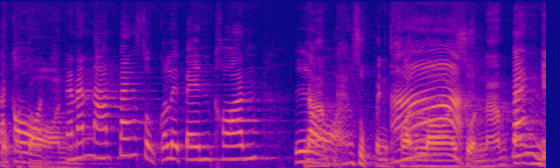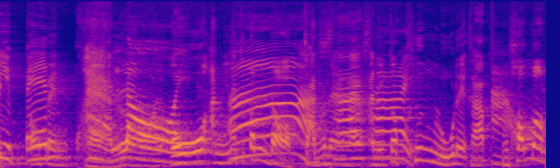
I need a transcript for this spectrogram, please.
ตะกตอกตะกอนนดังนั้นน้ำแป้งสุกก็เลยเป็นคอนลอน้ำยแป้งสุกเป็นคอนลอยอ่าส่วนน้ำแป้แป้งงดิดิบบเป็นต้องเป็นแขวนแขวนลลออยยโอ้ อันนี้น่าจะต้องดอกจันทร์นะใช่ฮะอันนี้ก็ใช่เพิ่งรู้เลยครับอ่าเพราะมอง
